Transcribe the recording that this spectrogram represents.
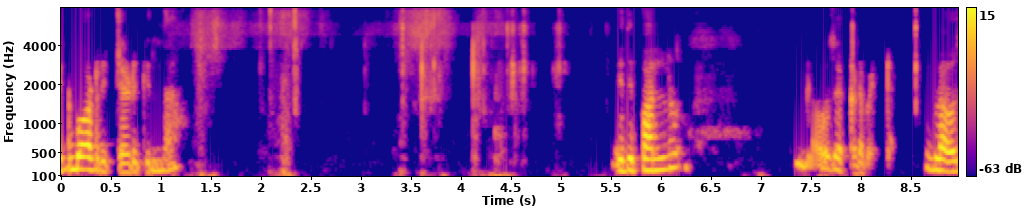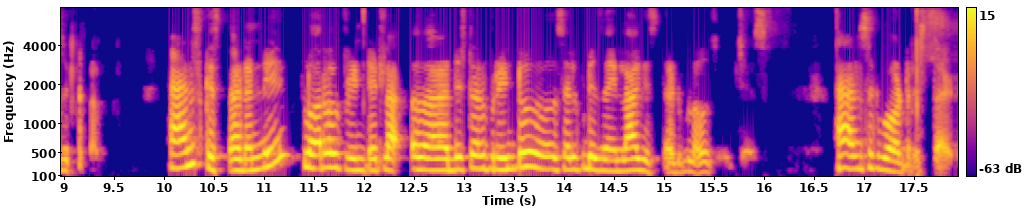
బిగ్ బార్డర్ ఇచ్చాడు కింద. ఇది పళ్ళు. బ్లౌజ్ ఎక్కడ పెట్టా? బ్లౌజ్ ఎక్కడ? హ్యాండ్స్కి ఇస్తాడండి. ఫ్లోరల్ ప్రింట్ ఎట్లా? డిజిటల్ ప్రింట్ సెల్ఫ్ డిజైన్ లాగా ఇస్తాడు బ్లౌజ్ వచ్చేసి. హ్యాండ్స్కి బార్డర్ ఇస్తాడు.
